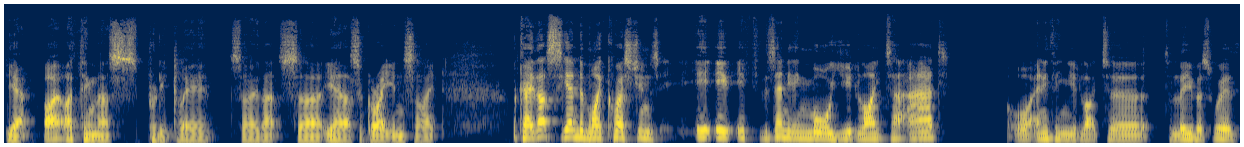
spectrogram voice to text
Yeah, I, I think that's pretty clear. So that's uh, yeah, that's a great insight. Okay, that's the end of my questions. If, if, there's anything more you'd like to add, or anything you'd like to to leave us with,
